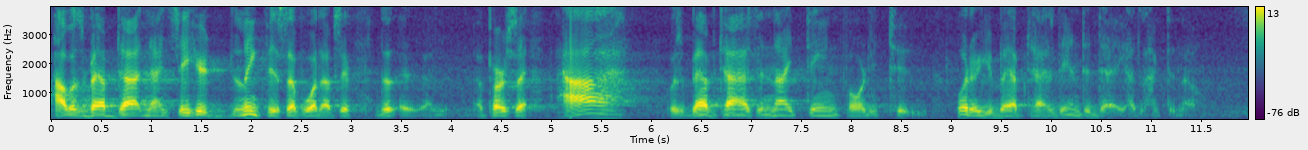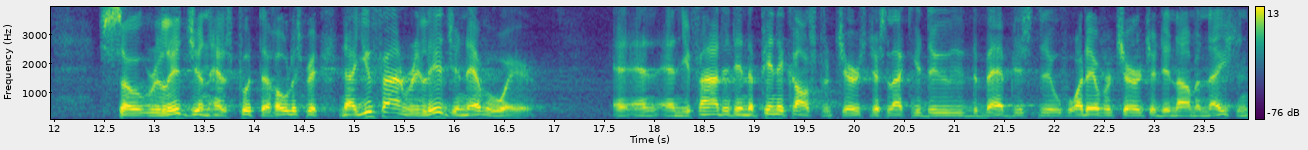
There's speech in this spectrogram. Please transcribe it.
I was baptized, and I see here, link this up what I've said. The, uh, a person, I was baptized in 1942. What are you baptized in today? I'd like to know. So religion has put the Holy Spirit. Now you find religion everywhere. And, and, and, you find it in the Pentecostal church, just like you do the Baptist, whatever church or denomination.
